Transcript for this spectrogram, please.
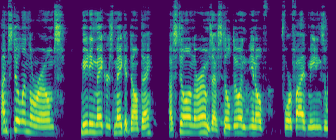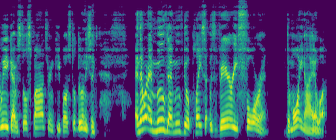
I'm still in the rooms. Meeting makers make it, don't they? I'm still in the rooms. I was still doing, you know, four or five meetings a week. I was still sponsoring people. I was still doing these things. And then when I moved, I moved to a place that was very foreign, Des Moines, Iowa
